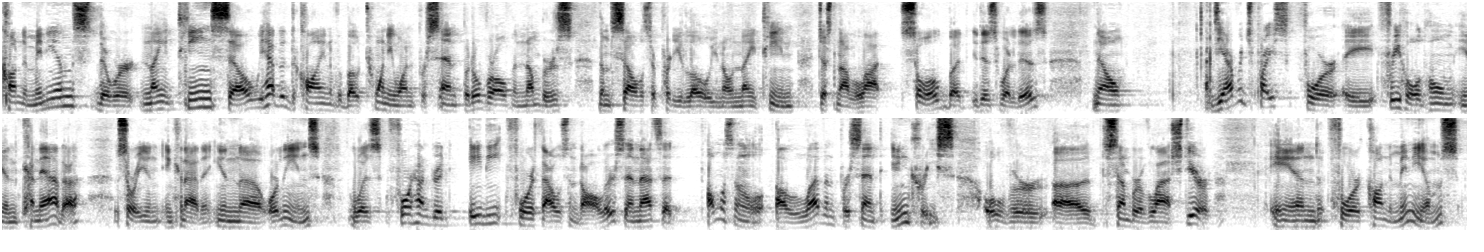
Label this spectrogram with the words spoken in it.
Condominiums, there were 19 sell. We had a decline of about 21%, but overall the numbers themselves are pretty low. You know, 19, just not a lot sold, but it is what it is. Now, the average price for a freehold home in Canada, sorry, in, in Canada, in uh, Orleans, was $484,000, and that's a almost an 11% increase over uh, December of last year. And for condominiums,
